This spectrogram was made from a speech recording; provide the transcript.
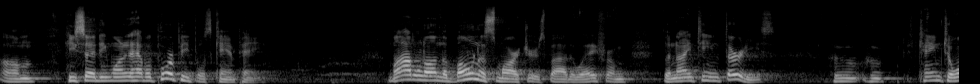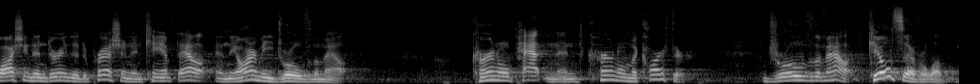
Um, he said he wanted to have a poor people's campaign, modeled on the bonus marchers, by the way, from the 1930s, who, who came to Washington during the Depression and camped out, and the Army drove them out. Colonel Patton and Colonel MacArthur drove them out, killed several of them.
